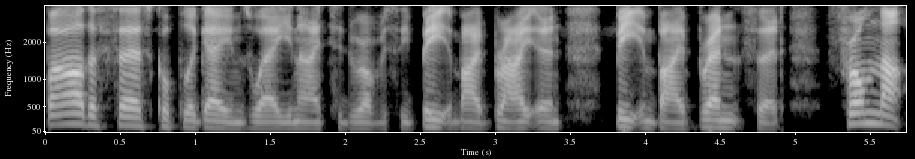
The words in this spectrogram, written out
bar the first couple of games where United were obviously beaten by Brighton, beaten by Brentford, from that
